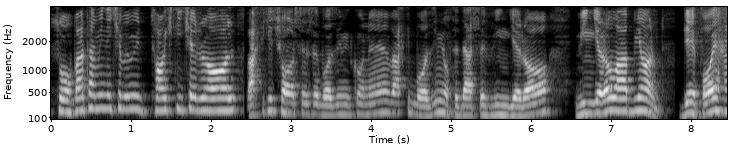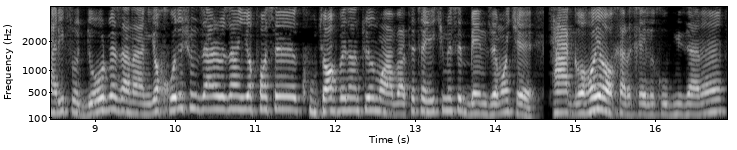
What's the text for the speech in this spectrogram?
صحبت هم اینه که ببین تاکتیک رئال وقتی که 4 3 بازی می‌کنه وقتی بازی میفته دست وینگرا وینگرا باید بیان. دفاع حریف رو دور بزنن یا خودشون ضربه بزنن یا پاس کوتاه بدن توی محوطه تا یکی مثل بنزما که تقه های آخر خیلی خوب می‌زنه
